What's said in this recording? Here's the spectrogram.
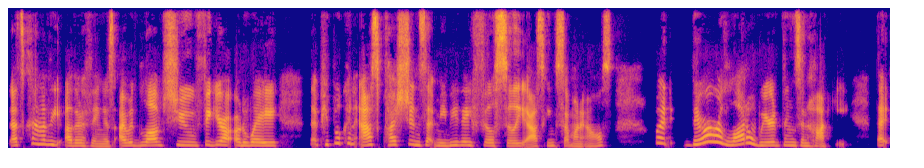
That's kind of the other thing is I would love to figure out a way that people can ask questions that maybe they feel silly asking someone else, but there are a lot of weird things in hockey that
